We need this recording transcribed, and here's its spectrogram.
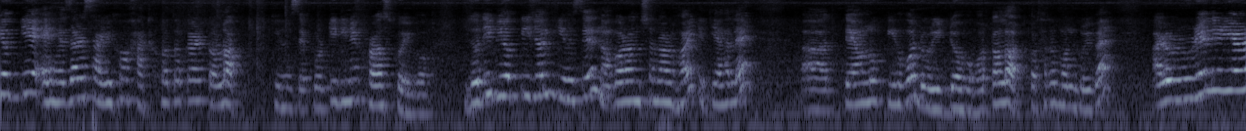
ব্যক্তিয়ে এহেজাৰ চাৰিশ সাতশ টকাৰ তলত কি হৈছে প্ৰতিদিনে খৰচ কৰিব যদি ব্যক্তিজন কি হৈছে নগৰ অঞ্চলৰ হয় তেতিয়াহ'লে তেওঁলোক কি হ'ব দৰিদ্ৰ হ'ব তলত কথাটো মন কৰিবা। আৰু ৰুৰেল এৰিয়াৰ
